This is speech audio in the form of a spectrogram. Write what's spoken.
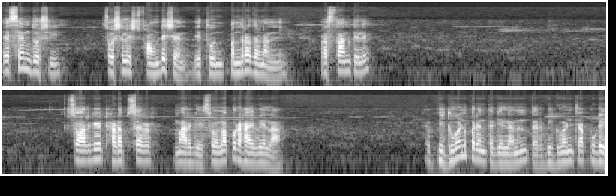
S M Joshi socialist foundation येथून पंधरा जणांनी प्रस्थान केले. स्वारगेट हडपसर मार्गे सोलापूर हायवेला भिगवणपर्यंत गेल्यानंतर भिगवणच्या पुढे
